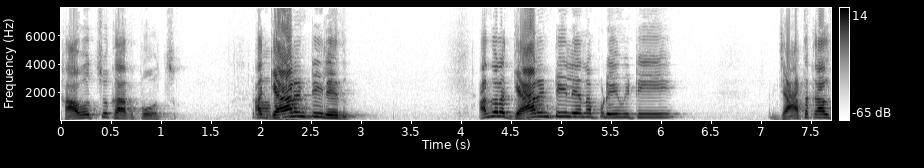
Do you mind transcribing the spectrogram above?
కావచ్చు కాకపోవచ్చు. ఆ గ్యారంటీ లేదు. అందులో గ్యారంటీ లేనప్పుడు ఏమిటి? జాతకాలు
